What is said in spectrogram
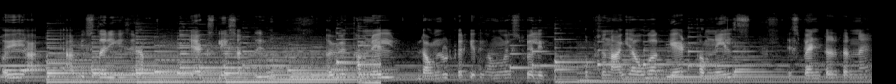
और आप इस तरीके से आप टैक्स ले सकते हो। अभी मैं थंबनेल डाउनलोड करके दिखाऊँगा, इस पर ऑप्शन आ गया होगा गेट थंबनेल्स इस पर एंटर करना है।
